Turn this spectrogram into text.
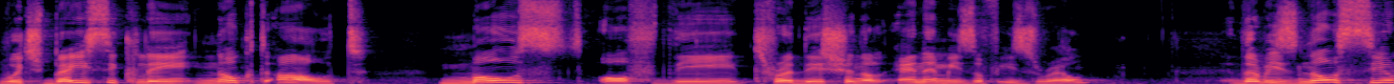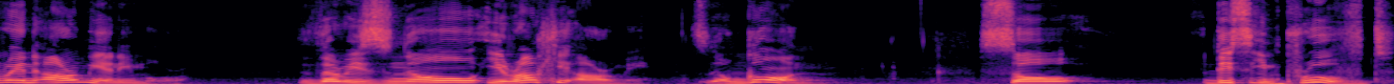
which basically knocked out most of the traditional enemies of Israel. There is no Syrian army anymore. There is no Iraqi army. They're gone. So this improved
